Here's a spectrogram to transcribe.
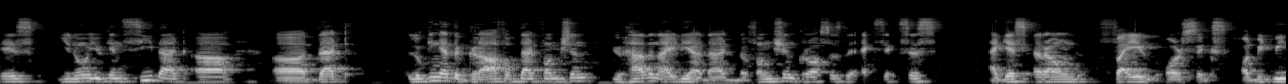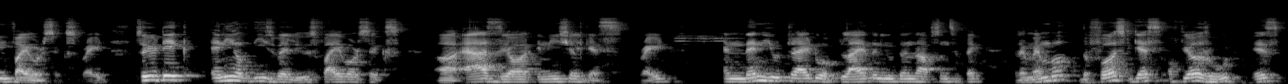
is you know you can see that uh, uh, that looking at the graph of that function you have an idea that the function crosses the x-axis i guess around 5 or 6 or between 5 or 6 right? So you take any of these values 5 or 6 uh, as your initial guess right? And then you try to apply the newton-raphson's effect. Remember the first guess of your root is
